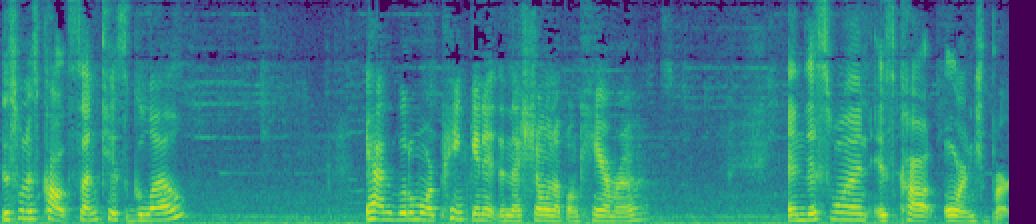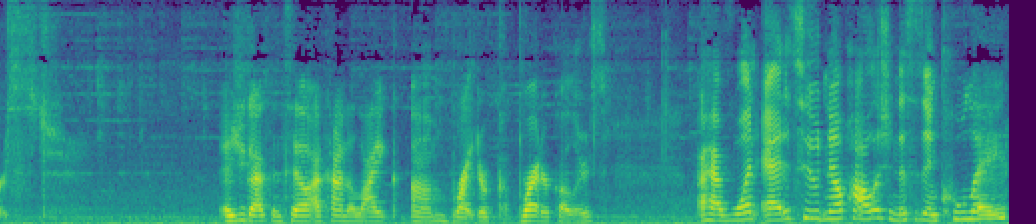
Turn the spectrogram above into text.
This one is called Sunkissed Glow. It has a little more pink in it than that's showing up on camera. And this one is called Orange Burst. As you guys can tell, I kind of like um, brighter, brighter colors. I have one Attitude nail polish, and this is in Kool-Aid.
